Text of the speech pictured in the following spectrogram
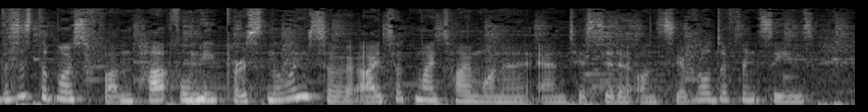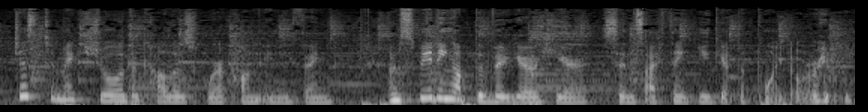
This is the most fun part for me personally, so I took my time on it and tested it on several different scenes just to make sure the colors work on anything. I'm speeding up the video here since I think you get the point already.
